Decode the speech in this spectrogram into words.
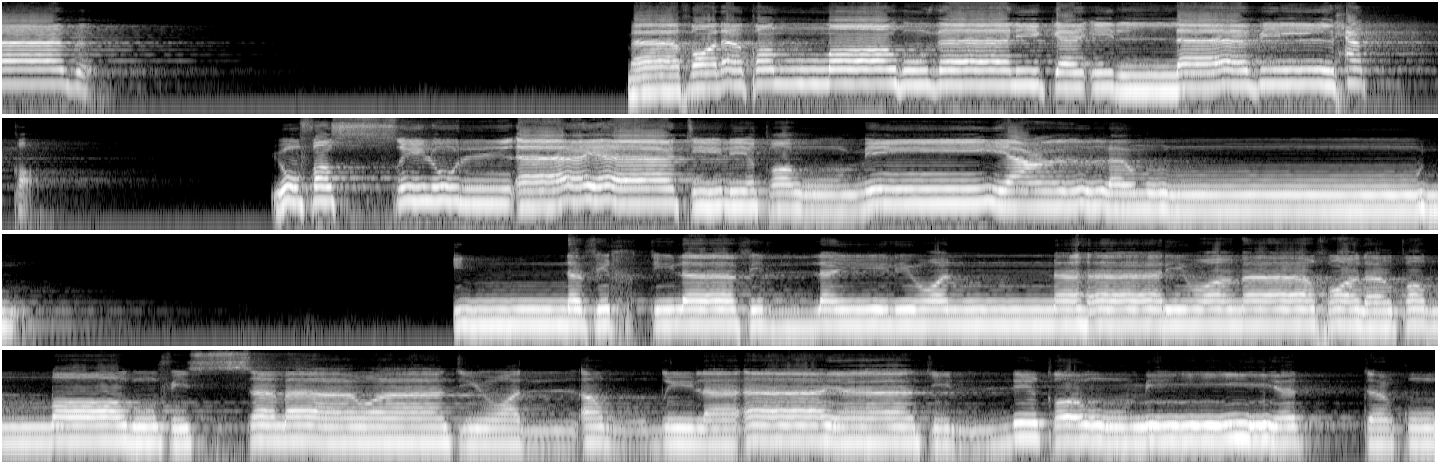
ما خلق الله ذلك إلا بالحق. يفصل الآيات لقوم يعلمون. إن في اختلاف الليل والنهار وما خلق الله في السماوات والأرض لآيات لقوم يتقون.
